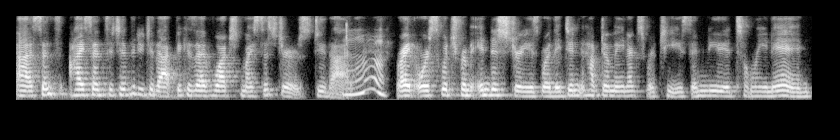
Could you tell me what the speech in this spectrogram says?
uh, sense high sensitivity to that because I've watched my sisters do that, ah. right? Or switch from industries where they didn't have domain expertise and needed to lean in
